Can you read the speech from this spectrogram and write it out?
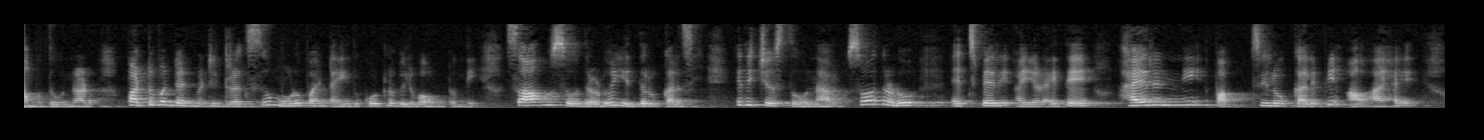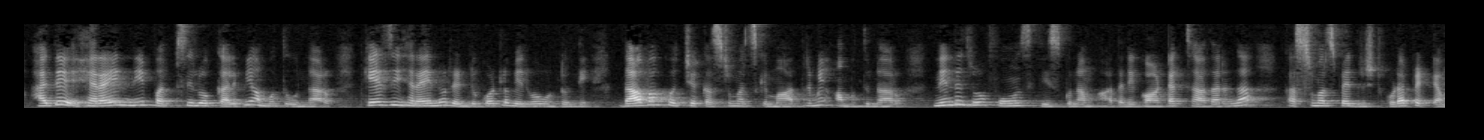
అమ్ముతూ ఉన్నాడు. పట్టుబడ్డటువంటి డ్రగ్స్ మూడు పాయింట్ ఐదు కోట్ల విలువ ఉంటుంది. సాహు సోదరుడు ఇద్దరు కలిసి ఇది చేస్తూ ఉన్నారు. సోదరుడు ఎక్స్పైరీ అయ్యాడు. అయితే హైరన్ని పప్సీలో కలిపి అయితే హెరైన్ని పప్సీలో కలిపి అమ్ముతూ ఉన్నారు. కేజీ హెరైన్ రెండు కోట్ల విలువ ఉంటుంది. దాబాకు వచ్చే కస్టమర్స్కి మాత్రమే అమ్ముతున్నారు. నిందితుడు ఫోన్స్ తీసుకున్నాం. అతని కాంటాక్ట్స్ ఆధారంగా కస్టమర్స్ పై దృష్టి కూడా పెట్టాం.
